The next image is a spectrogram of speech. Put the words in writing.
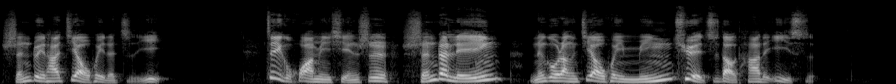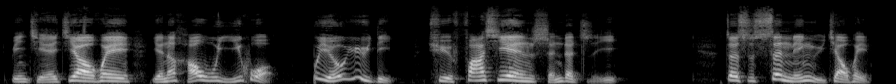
神对他教会的旨意。这个画面显示，神的灵能够让教会明确知道他的意思，并且教会也能毫无疑惑、不犹豫地去发现神的旨意。这是圣灵与教会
